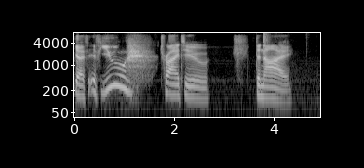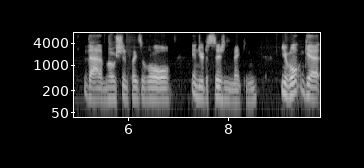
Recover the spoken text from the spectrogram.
yeah if, if you try to deny that emotion plays a role in your decision making, you won't get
